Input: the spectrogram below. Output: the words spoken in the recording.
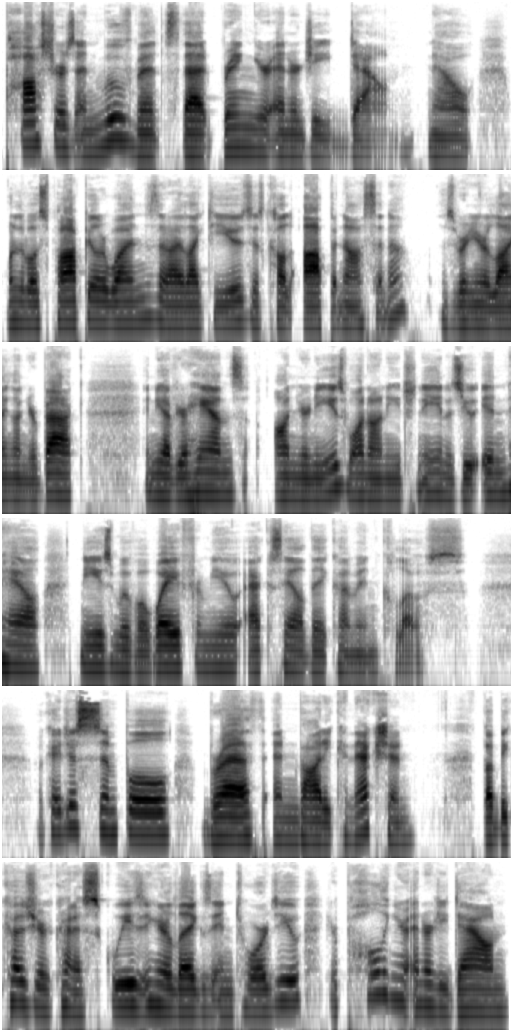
postures and movements that bring your energy down. Now, one of the most popular ones that I like to use is called Apanasana. Is when you're lying on your back and you have your hands on your knees, one on each knee. And as you inhale, knees move away from you. Exhale, they come in close. Okay, just simple breath and body connection. But because you're kind of squeezing your legs in towards you, you're pulling your energy down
